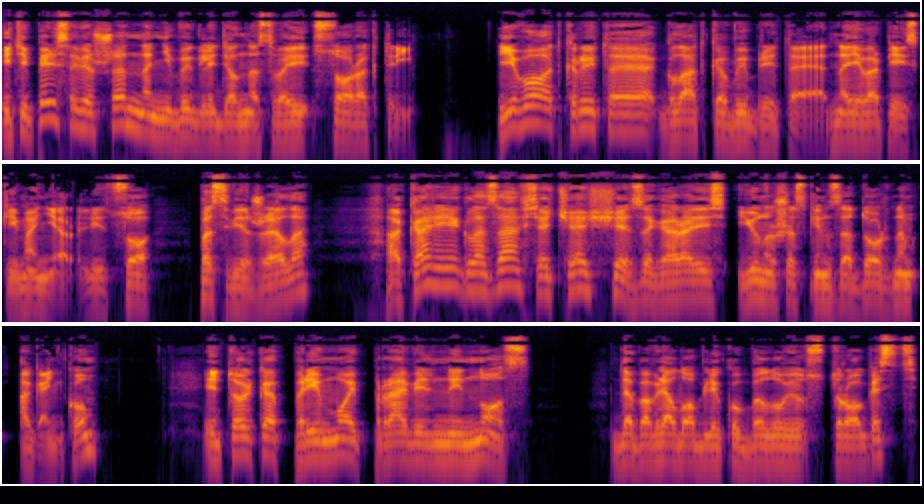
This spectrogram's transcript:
и теперь совершенно не выглядел на свои 43. Его открытое, гладко выбритое на европейский манер лицо посвежело, а карие глаза все чаще загорались юношеским задорным огоньком, и только прямой правильный нос добавлял облику былую строгость,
